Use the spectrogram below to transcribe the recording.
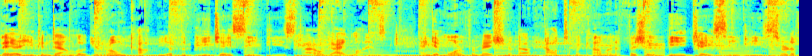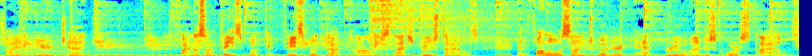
There, you can download your own copy of the BJCP style guidelines and get more information about how to become an official BJCP certified beer judge. Find us on Facebook at facebook.com slash brewstyles and follow us on Twitter at brew underscore styles.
